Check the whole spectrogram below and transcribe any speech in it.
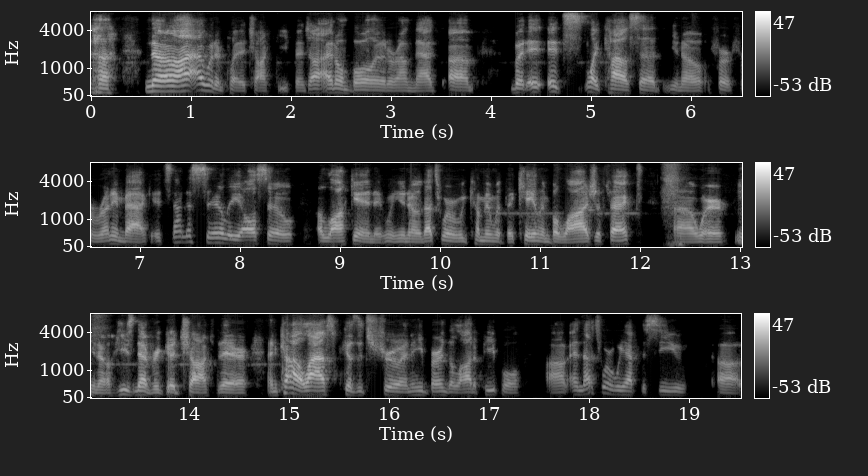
no, I, I, wouldn't play a chalk defense. I, I don't boil it around that. Um, but it, it's like Kyle said, you know, for, for running back, it's not necessarily also a lock in. You know, that's where we come in with the Kalen Ballage effect, uh, where, you know, he's never good chalk there. And Kyle laughs because it's true and he burned a lot of people. um, and that's where we have to see uh,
